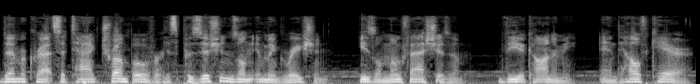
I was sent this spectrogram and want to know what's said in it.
Democrats attack Trump over his positions on immigration, Islamofascism, the economy, and health care.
